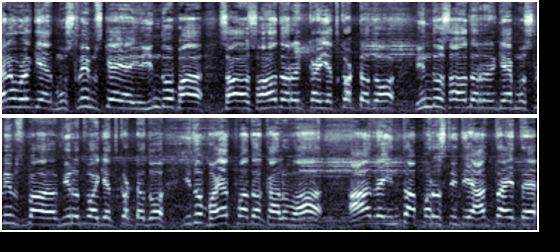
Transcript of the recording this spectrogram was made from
ಜನಗಳಿಗೆ ಮುಸ್ಲಿಮ್ಸ್ಗೆ ಹಿಂದೂ ಬ ಸಹೋದರಕ್ಕೆ ಎತ್ಕೊಟ್ಟೋದು ಹಿಂದೂ ಸಹೋದರರಿಗೆ ಮುಸ್ಲಿಮ್ಸ್ ಬ ವಿರುದ್ಧವಾಗಿ ಎತ್ಕೊಟ್ಟೋದು ಇದು ಭಯೋತ್ಪಾದಕ ಅಲ್ವಾ? ಆದರೆ ಇಂಥ ಪರಿಸ್ಥಿತಿ ಆಗ್ತಾ ಐತೆ.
